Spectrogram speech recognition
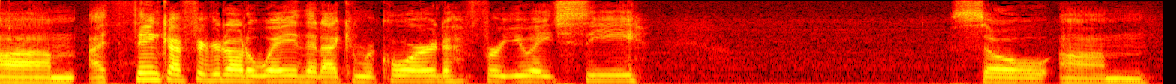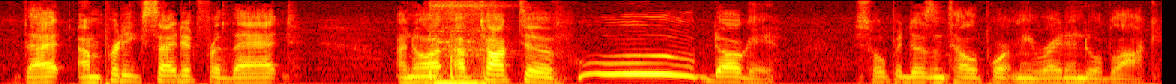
Um, I think I figured out a way that I can record for UHC. So um, that I'm pretty excited for that. I know I, have talked to whoo, doggy. Just hope it doesn't teleport me right into a block.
